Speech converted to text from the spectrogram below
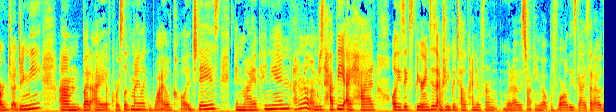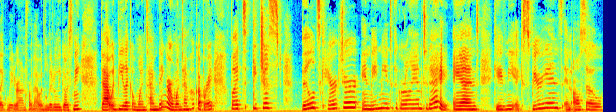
are judging me. Um, but I, of course, lived my like wild college days. In my opinion, I don't know. I'm just happy I had all these experiences. I'm sure you could tell kind of from what I was talking about before all these guys that I would like wait around for that would literally ghost me. That would be like a one time thing or a one time hookup, right? But it just builds character and made me into the girl I am today and gave me experience and also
